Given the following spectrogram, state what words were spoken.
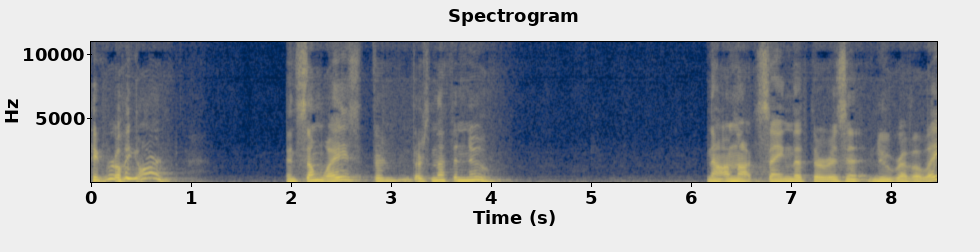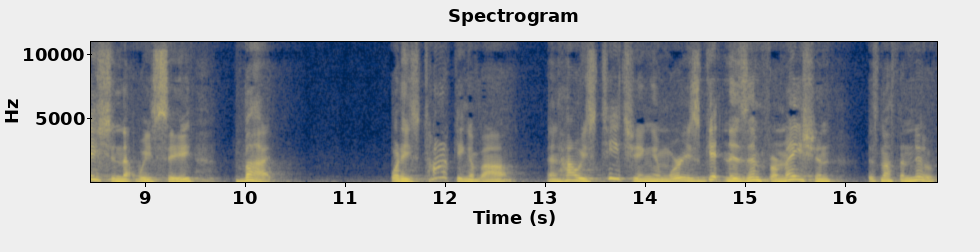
they really aren't. In some ways, there's nothing new. Now, I'm not saying that there isn't new revelation that we see, but what he's talking about and how he's teaching and where he's getting his information is nothing new.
